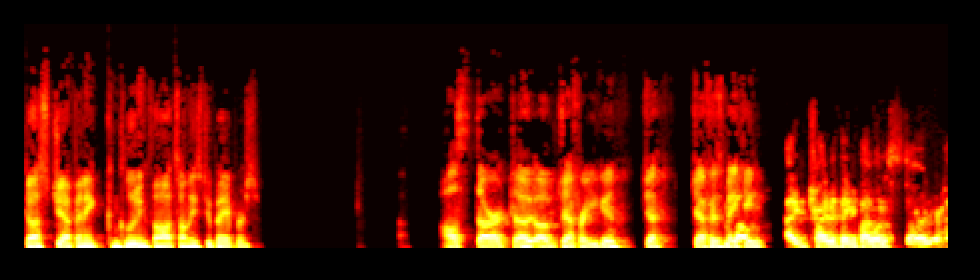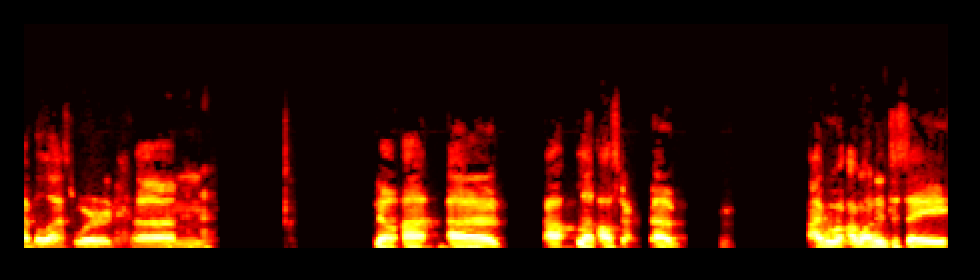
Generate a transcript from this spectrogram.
Gus, Jeff, any concluding thoughts on these two papers? I'll start. Uh, oh, Jeff, are you going? Jeff, Jeff is making. Well, I'm trying to think if I want to start or have the last word. Um, no, uh, uh, I'll, I'll, start. Uh, I, w- I wanted to say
